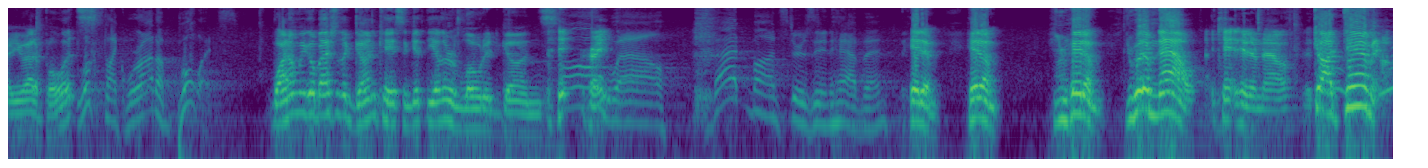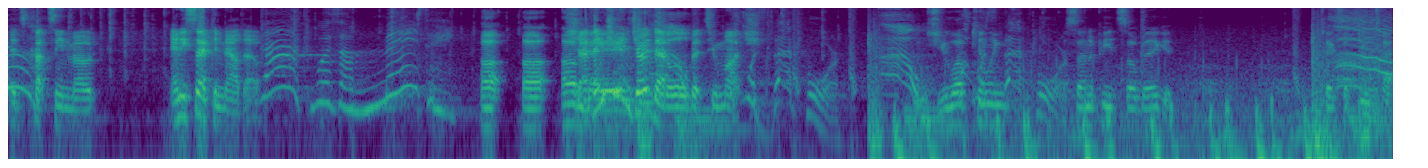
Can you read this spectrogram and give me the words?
Are you out of bullets? Looks like we're out of bullets. Why don't we go back to the gun case and get the other loaded guns? Oh, right? well. That monster's in heaven. hit him! Hit him! You hit him! You hit him now! I can't hit him now. It's, God damn it! It's cutscene mode. Any second now, though. That was amazing. Uh, uh, I think she enjoyed that a little bit too much. What's that for? Ow! Do you love What killing was that for? a centipede so big it takes up the entire.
